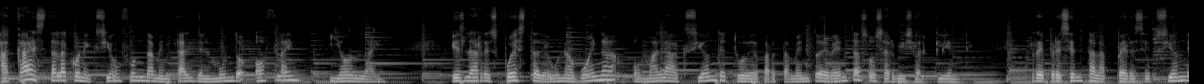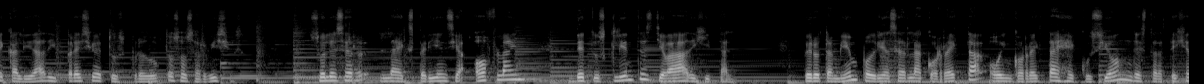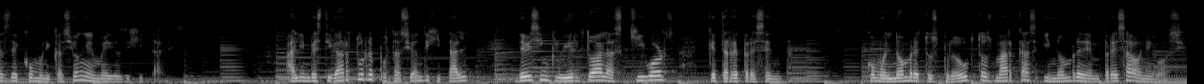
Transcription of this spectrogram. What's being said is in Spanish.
Acá está la conexión fundamental del mundo offline y online. Es la respuesta de una buena o mala acción de tu departamento de ventas o servicio al cliente. Representa la percepción de calidad y precio de tus productos o servicios suele ser la experiencia offline de tus clientes llevada digital, pero también podría ser la correcta o incorrecta ejecución de estrategias de comunicación en medios digitales. Al investigar tu reputación digital, debes incluir todas las keywords que te representan, como el nombre de tus productos, marcas y nombre de empresa o negocio.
